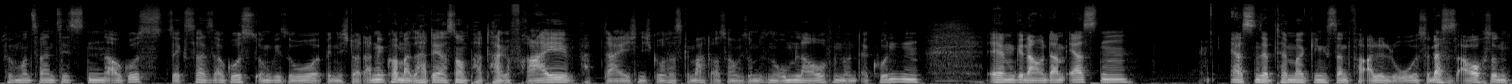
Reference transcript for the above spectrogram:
25. August, 26. August irgendwie so bin ich dort angekommen. Also hatte erst noch ein paar Tage frei, habe da eigentlich nicht groß was gemacht, außer irgendwie so ein bisschen rumlaufen und erkunden. Ähm, genau, und am 1. 1. September ging es dann für alle los. Und das ist auch so ein,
